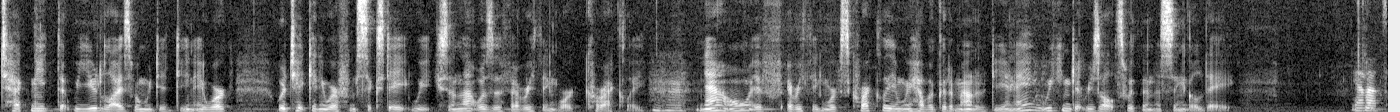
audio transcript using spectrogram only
technique that we utilized when we did DNA work would take anywhere from six to eight weeks, and that was if everything worked correctly. Now, if everything works correctly and we have a good amount of DNA, we can get results within a single day. Yeah, that's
